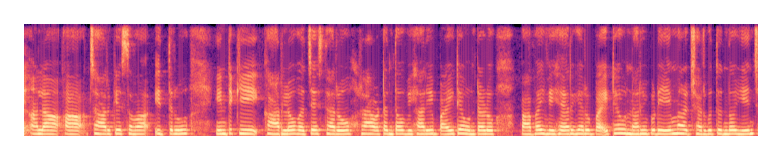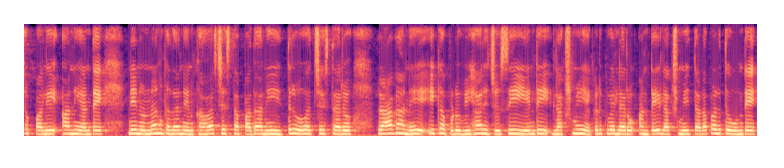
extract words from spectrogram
అలా ఆ చారుకేశవ ఇద్దరు ఇంటికి కారులో వచ్చేస్తారు. రావటంతో విహారీ బయటే ఉంటాడు. బాబాయ్ విహారీ గారు బయటే ఉన్నారు. ఇప్పుడు ఏం జరుగుతుందో ఏం చెప్పాలి అని అంటే నేను ఉన్నాను కదా నేను కవర్ చేస్తా పద అని ఇద్దరు వచ్చేస్తారు. రాగానే ఇక అప్పుడు విహారీ చూసి ఏంటి లక్ష్మి ఎక్కడికి వెళ్ళారు? అంటే లక్ష్మి తడపడుతూ ఉంటే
